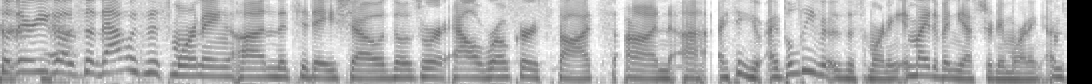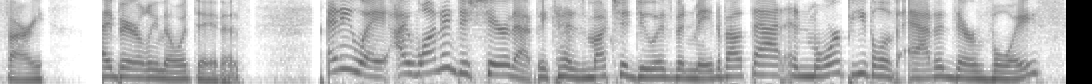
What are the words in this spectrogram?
So there you go. So that was this morning on the Today Show. Those were Al Roker's thoughts on. Uh, I think I believe it was this morning. It might have been yesterday morning. I'm sorry. I barely know what day it is. Anyway, I wanted to share that because much ado has been made about that, and more people have added their voice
